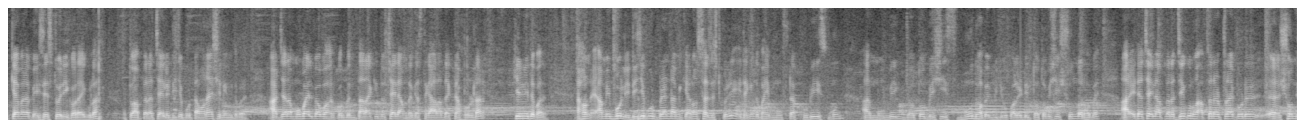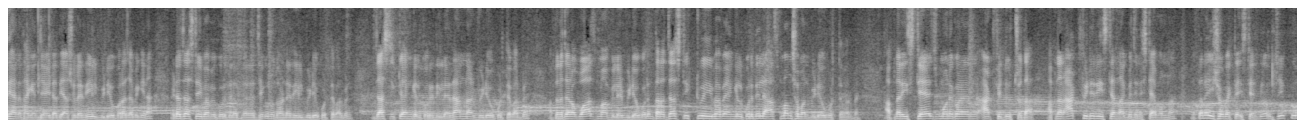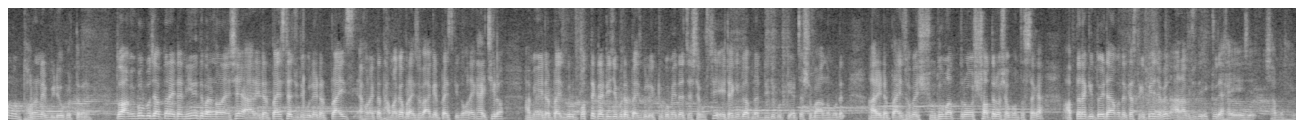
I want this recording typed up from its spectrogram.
ক্যামেরা বেসেস তৈরি করা এগুলা। তো আপনারা চাইলে ডিজে বোর্ডটা অনায়াসে নিয়ে নিতে পারেন আর যারা মোবাইল ব্যবহার করবেন, তারা কিন্তু চাইলে আমাদের কাছ থেকে আলাদা একটা হোল্ডার কিনে নিতে পারেন। এখন আমি বলি ডিজে বোর্ড ব্র্যান্ড আমি কেন সাজেস্ট করি? এটা কিন্তু ভাই মুভটা খুবই স্মুথ আর মুভিং যত বেশি স্মুথ হবে ভিডিও কোয়ালিটি তত বেশি সুন্দর হবে। আর এটা চাইলে আপনারা যে কোনো, আপনারা ট্রাইপোর্ডের সন্ধিহানে থাকেন যে এটা দিয়ে আসলে রিল ভিডিও করা যাবে কিনা। এটা জাস্ট এইভাবে করে দিলে আপনারা যে কোনো ধরনের রিল ভিডিও করতে পারবেন। জাস্ট একটু অ্যাঙ্গেল করে দিলে রান্নার ভিডিও করতে পারবেন। আপনারা যারা ওয়াজ মাহফিলের ভিডিও করেন, তারা জাস্ট একটু এইভাবে অ্যাঙ্গেল করে দিলে আসমান সমান ভিডিও করতে পারবেন। আপনার স্টেজ মনে করেন আট ফিট উচ্চতা, আপনার আট ফিটের স্ট্যান্ড লাগবে জিনিসটা এমন না। আপনারা এইসব একটা স্ট্যান্ড দিয়েও যে কোনো ধরনের ভিডিও করতে পারেন। তো আমি বলব যে আপনারা এটা নিয়ে নিতে পারেন অনায়াসে, আর এটার প্রাইসটা যদি বলি, এটার প্রাইস এখন একটা ধামাকা প্রাইস হবে, আগের প্রাইস কিন্তু অনেক হাই ছিল। আমি এটার প্রাইসগুলো প্রত্যেকটা ডিজে বুটের প্রাইসগুলো একটু কমিয়ে দেওয়ার চেষ্টা করছি। এটা কিন্তু আপনার ডিজে বুট টিয়ার চারশো বাহান্ন মডেল আর এটার প্রাইস হবে শুধুমাত্র সতেরোশো পঞ্চাশ টাকা। আপনারা কিন্তু এটা আমাদের কাছ থেকে পেয়ে যাবেন। আর আমি যদি একটু দেখাই এই যে সামনে থেকে।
